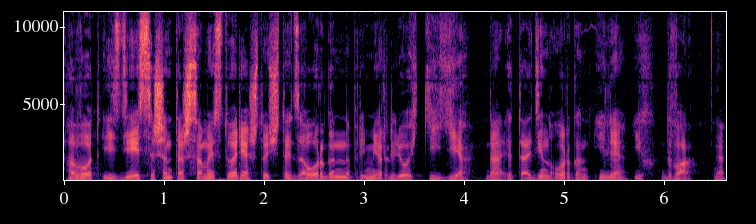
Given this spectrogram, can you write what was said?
А вот, и здесь здесь совершенно та же самая история, что считать за орган, например, легкие. Да, это один орган или их два. Да?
